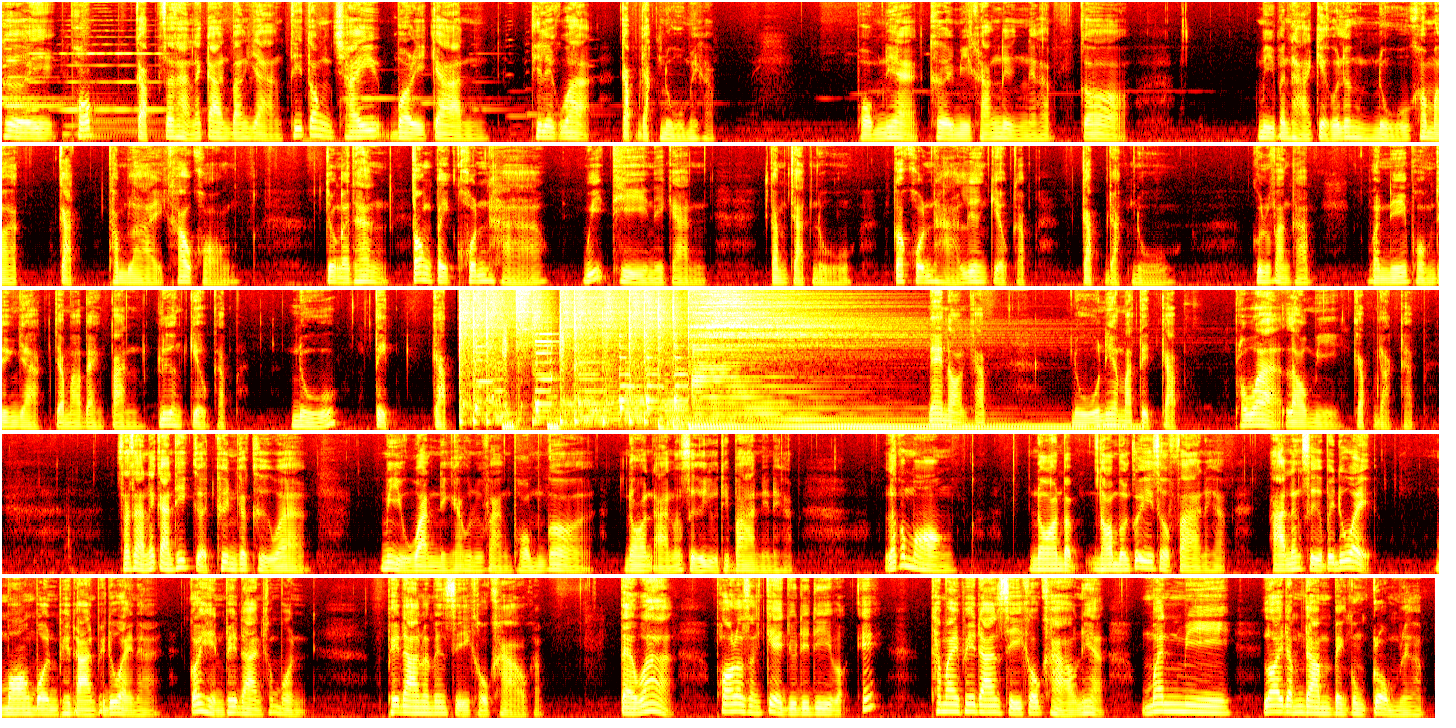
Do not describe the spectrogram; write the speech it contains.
เคยพบกับสถานการณ์บางอย่างที่ต้องใช้บริการที่เรียกว่ากับดักหนูไหมครับ ผมเนี่ยเคยมีครั้งหนึ่งนะครับ ก็มีปัญหาเกี่ยวกับเรื่องหนูเข้ามากัดทำลายข้าวของ จนกระทั่งต้องไปค้นหาวิธีในการกำจัดหนู ก็ค้นหาเรื่องเกี่ยวกับกับดักหนู คุณผู้ฟังครับ วันนี้ผมจึงอยากจะมาแบ่งปันเรื่องเกี่ยวกับ หนูติดกับ แน่นอนครับ หนูเนี่ยมาติดกับ เพราะว่าเรามีกับดักครับ สถานการณ์ที่เกิดขึ้นก็คือว่า มีอยู่วันหนึ่งครับคุณผู้ฟังผมก็นอนอ่านหนังสืออยู่ที่บ้านเนี่ยนะครับ แล้วก็มองนอนแบบนอนบนเก้าอี้โซฟานะครับ อ่านหนังสือไปด้วย มองบนเพดานไปด้วยนะ ก็เห็นเพดานข้างบน เพดานมันเป็นสีขาวๆครับ แต่ว่าพอเราสังเกตอยู่ดีๆบอกเอ๊ะทำไมเพดานสีขาวๆเนี่ยมันมีรอยดำๆเป็นกลมๆเลยครับ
